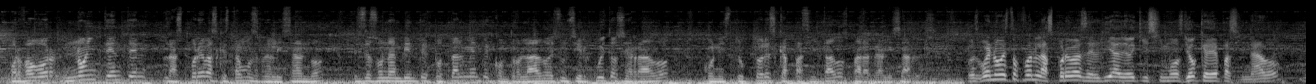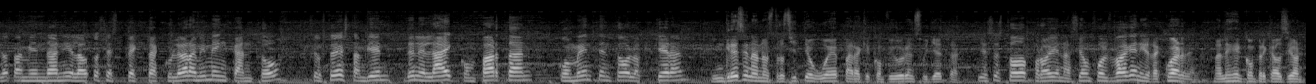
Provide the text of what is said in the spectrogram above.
Por favor, no intenten las pruebas que estamos realizando. Este es un ambiente totalmente controlado, es un circuito cerrado con instructores capacitados para realizarlas. Pues bueno, estas fueron las pruebas del día de hoy que hicimos. Yo quedé fascinado. Yo también, Dani, el auto es espectacular, a mí me encantó. Si ustedes también, denle like, compartan, comenten todo lo que quieran. Ingresen a nuestro sitio web para que configuren su Jetta. Y eso es todo por hoy en Nación Volkswagen y recuerden, Manejen con precaución.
